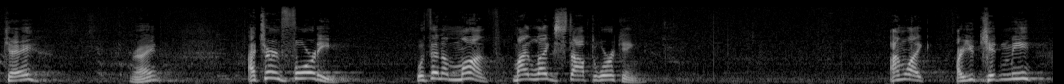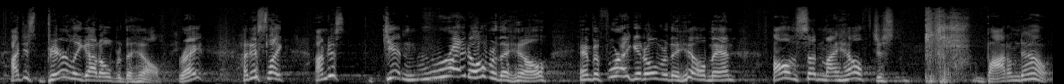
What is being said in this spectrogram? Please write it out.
Okay? Right? I turned 40. Within a month, my legs stopped working. I'm like, are you kidding me? I just barely got over the hill, right? I just like, I'm just getting right over the hill. And before I get over the hill, man, all of a sudden my health just bottomed out.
